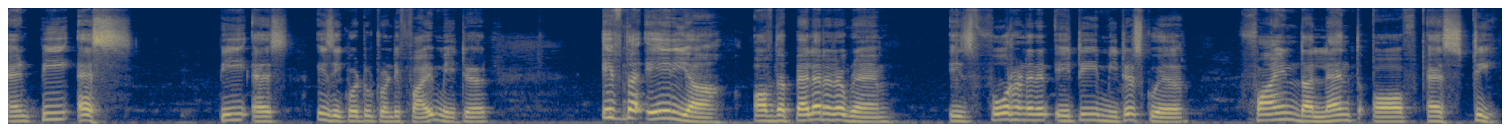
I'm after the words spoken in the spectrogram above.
and PS PS is equal to 25 meter if the area of the parallelogram is 480 meter square find the length of ST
